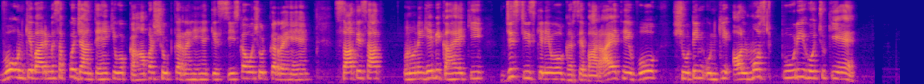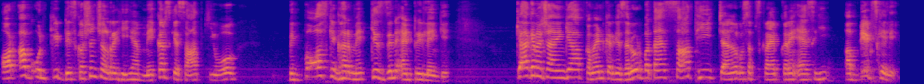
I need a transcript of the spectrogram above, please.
वो उनके बारे में सब कुछ जानते हैं कि वो कहाँ पर शूट कर रहे हैं किस चीज़ का वो शूट कर रहे हैं साथ ही साथ उन्होंने ये भी कहा है कि जिस चीज़ के लिए वो घर से बाहर आए थे वो शूटिंग उनकी ऑलमोस्ट पूरी हो चुकी है और अब उनकी डिस्कशन चल रही है मेकर्स के साथ कि वो बिग बॉस के घर में किस दिन एंट्री लेंगे? क्या कहना चाहेंगे आप? कमेंट करके ज़रूर बताएँ। साथ ही चैनल को सब्सक्राइब करें ऐसे ही अपडेट्स के लिए।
